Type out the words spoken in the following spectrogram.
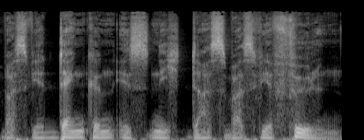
was wir denken, ist nicht das, was wir fühlen.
